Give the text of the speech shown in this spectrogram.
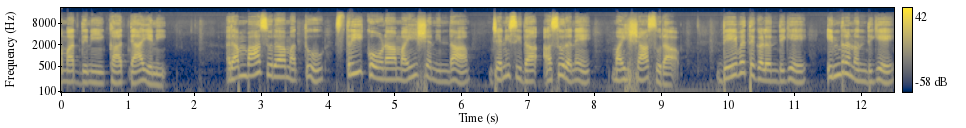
ಮರ್ದಿನಿ ಕಾತ್ಯಾಯಿನಿ. ರಂಭಾಸುರ ಮತ್ತು ಸ್ತ್ರೀಕೋಣ ಮಹಿಷನಿಂದ ಜನಿಸಿದ ಅಸುರನೇ ಮಹಿಷಾಸುರ. ದೇವತೆಗಳೊಂದಿಗೆ ಇಂದ್ರನೊಂದಿಗೆ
